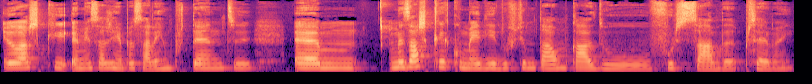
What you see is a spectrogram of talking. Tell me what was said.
eu acho que a mensagem a passar é importante. Um, mas acho que a comédia do filme está um bocado forçada, percebem?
